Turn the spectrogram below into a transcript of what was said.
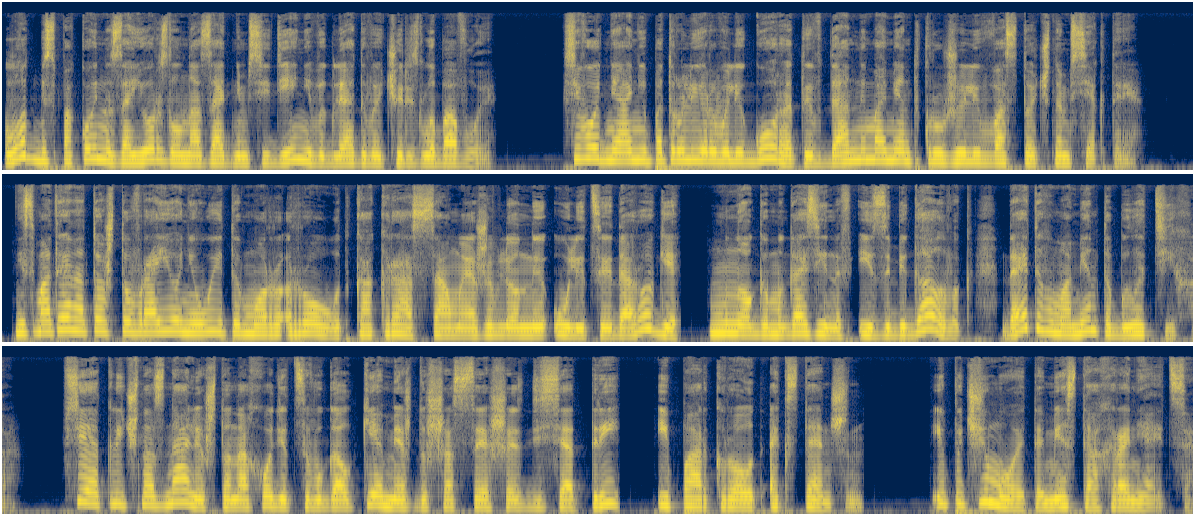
Лот беспокойно заёрзал на заднем сиденье, выглядывая через лобовое. Сегодня они патрулировали город и в данный момент кружили в восточном секторе. Несмотря на то, что в районе Уитемор-Роуд как раз самые оживленные улицы и дороги, много магазинов и забегаловок, до этого момента было тихо. Все отлично знали, что находится в уголке между шоссе 63 и Парк-Роуд Экстеншн, и почему это место охраняется.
